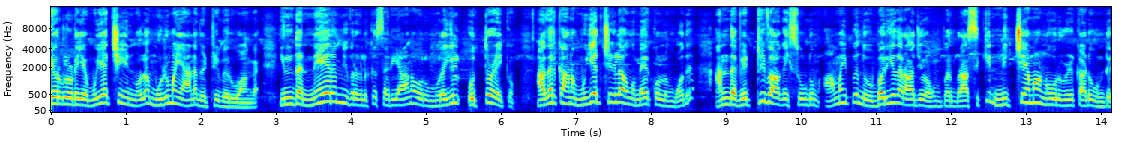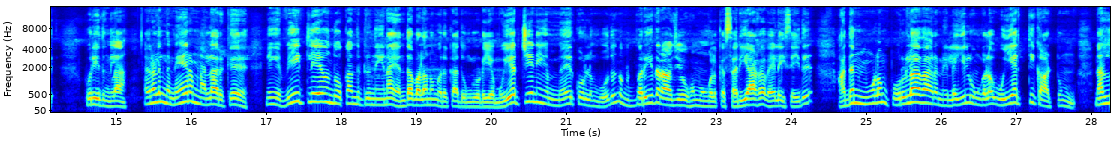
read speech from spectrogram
இவர்களுடைய முயற்சியின் மூலம் முழுமையான வெற்றி பெறுவாங்க. இந்த நேரம் இவர்களுக்கு சரியான ஒரு முறையில் ஒத்துழைக்கும். அதற்கான முயற்சிகளை அவங்க மேற்கொள்ளும் போது அந்த வெற்றி வாகை சூடும் அமைப்பு இந்த உபரியத ராஜயோகம் பெறும் ராசிக்கு நிச்சயமாக நூறு விழுக்காடு உண்டு. புரியுதுங்களா? அதனால் இந்த நேரம் நல்லா இருக்குது நீங்கள் வீட்டிலேயே வந்து உட்காந்துட்டு இருந்தீங்கன்னா எந்த பலனும் இருக்காது. உங்களுடைய முயற்சியை நீங்கள் மேற்கொள்ளும் போது இந்த விபரீத ராஜயோகம் உங்களுக்கு சரியாக வேலை செய்து அதன் மூலம் பொருளாதார நிலையில் உங்களை உயர்த்தி காட்டும். நல்ல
